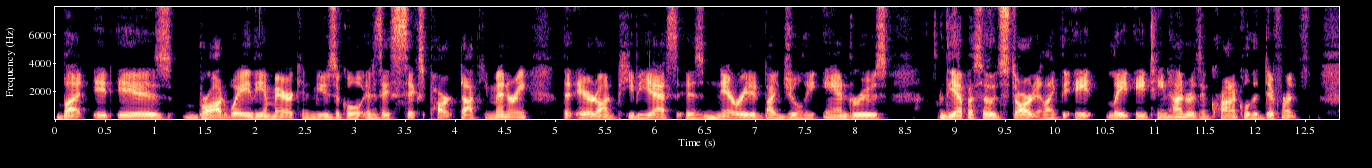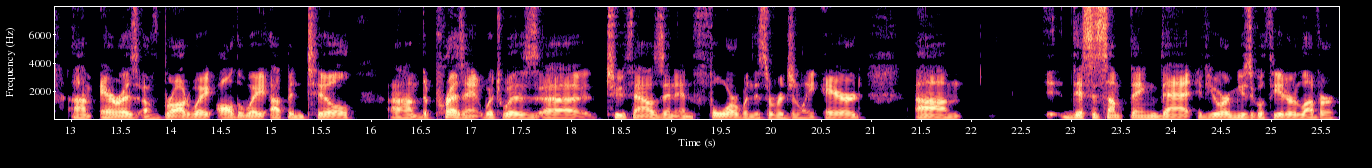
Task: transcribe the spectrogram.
But it is Broadway the American Musical. It is a six part documentary that aired on PBS. It is narrated by Julie Andrews. The episodes start in like the eight, late 1800s and chronicle the different um, eras of Broadway all the way up until um, the present, which was uh, 2004 when this originally aired. Um, this is something that if you're a musical theater lover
